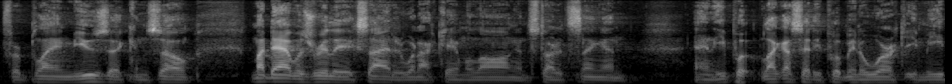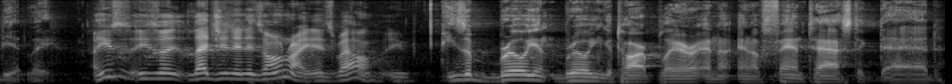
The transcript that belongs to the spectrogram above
for playing music, and so my dad was really excited when I came along and started singing, and he put like I said he put me to work immediately. He's, he's a legend in his own right as well. He's a brilliant, brilliant guitar player and a, and a fantastic dad.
